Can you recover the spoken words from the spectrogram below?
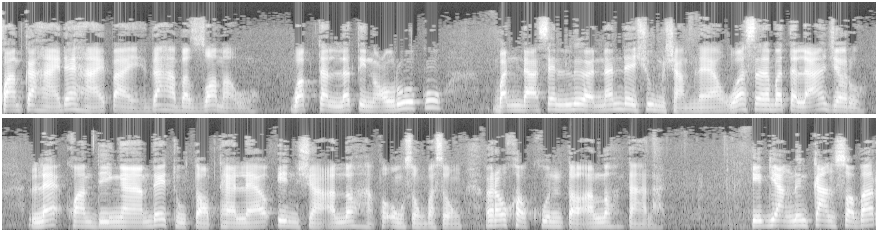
ความกระหายได้หายไปดะฮบัตซอมาอูวับตัลละตินอรูกุบรรดาเส้นเลือดนั้นได้ชุ่มฉ่ำแล้ววะซาบตัลอาจารุและความดีงามได้ถูกตอบแทนแล้ว อินชาอัลลอฮ์หากพระองค์ทรงประสงค์ เราขอบคุณต่ออัลลอฮ์ตาลา อีกอย่างหนึ่งการซอบัต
